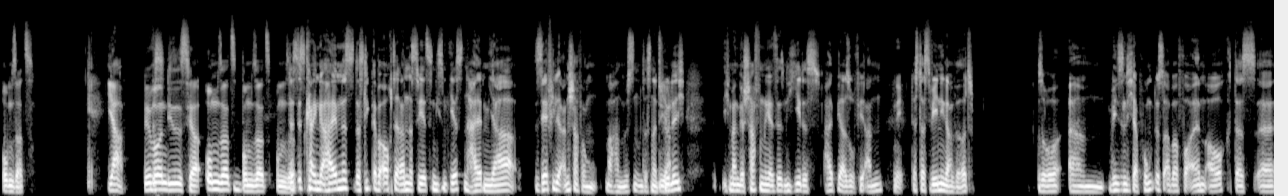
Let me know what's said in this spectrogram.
Umsatz. Ja, Wir wollen dieses Jahr Umsatz, Umsatz, Umsatz. das ist kein Geheimnis. Das liegt aber auch daran, dass wir jetzt in diesem ersten halben Jahr sehr viele Anschaffungen machen müssen. Und das natürlich, ich meine, wir schaffen jetzt nicht jedes Halbjahr so viel an, Nee. dass das weniger wird. So, ähm, wesentlicher Punkt ist aber vor allem auch, dass äh,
